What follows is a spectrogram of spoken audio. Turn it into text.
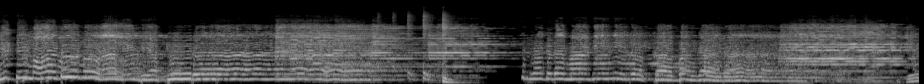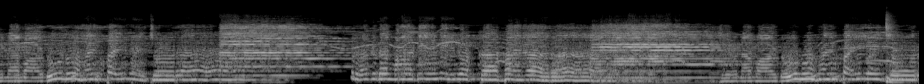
ಗಿಡ್ಡಿ ಮಾಡುನು ಅಲಿಂದ್ಯ ಪೂರ. ರಗಡ ಮಾಡಿ ನೀ ರೊಕ್ಕ ಬಂಗಾರ. ಜೀವನ ಮಾಡುನು ಹೈ ಪೈನೆ ಚೋರ. ರಗಡ ಮಾಡಿ ನೀ ರೊಕ್ಕ ಬಂಗಾರ. ಜೀವನ ಮಾಡುನು ಹೈ ಪೈನೆ ಚೋರ.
